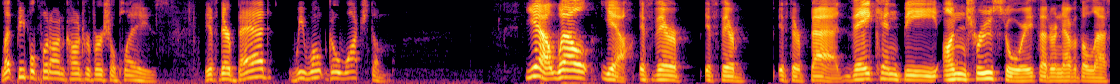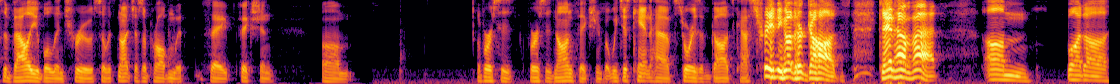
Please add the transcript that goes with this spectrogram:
let people put on controversial plays if they're bad we won't go watch them yeah well yeah if they're if they're if they're bad they can be untrue stories that are nevertheless valuable and true so it's not just a problem with say fiction um, versus versus nonfiction, but we just can't have stories of gods castrating other gods. Can't have that. Um, but uh,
